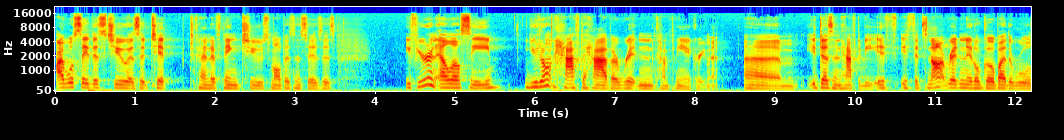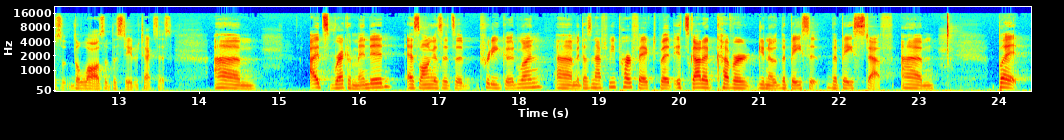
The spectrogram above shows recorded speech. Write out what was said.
I will say this too as a tip kind of thing to small businesses is if you're an LLC, you don't have to have a written company agreement. Um, it doesn't have to be. If if it's not written, it'll go by the rules, the laws of the state of Texas. Um, it's recommended as long as it's a pretty good one. Um, it doesn't have to be perfect, but it's got to cover you know the basic the base stuff. Um, but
